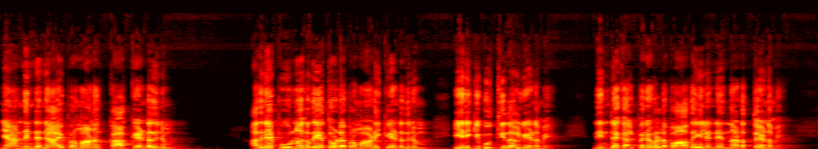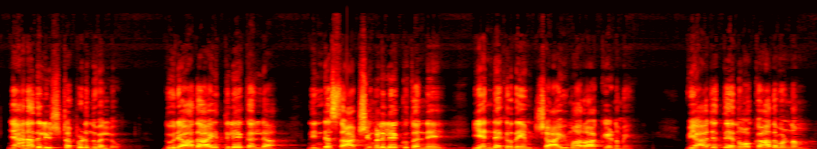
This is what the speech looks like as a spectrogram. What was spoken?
ഞാൻ നിന്റെ ന്യായപ്രമാണം കാക്കേണ്ടതിനും അതിനെ പൂർണ ഹൃദയത്തോടെ പ്രമാണിക്കേണ്ടതിനും എനിക്ക് ബുദ്ധി നൽകണമേ. നിന്റെ കൽപ്പനകളുടെ പാതയിൽ എന്നെ നടത്തേണമേ. ഞാൻ അതിൽ ഇഷ്ടപ്പെടുന്നുവല്ലോ. ദുരാദായത്തിലേക്കല്ല നിന്റെ സാക്ഷ്യങ്ങളിലേക്കു തന്നെ എന്റെ ഹൃദയം ചായുമാറാക്കണമേ. വ്യാജത്തെ നോക്കാതെ വണ്ണം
